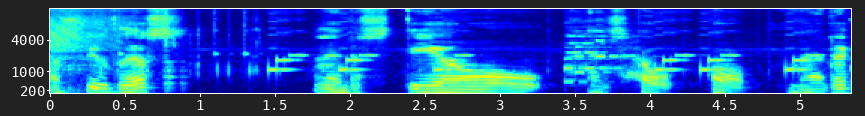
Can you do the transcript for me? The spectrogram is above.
Let's do this. And then just steal his help. Oh, magic.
